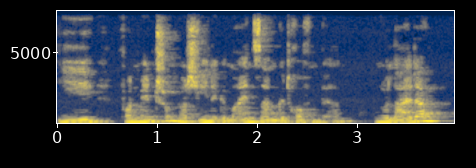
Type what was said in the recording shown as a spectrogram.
die von Mensch und Maschine gemeinsam getroffen werden. Nur leider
